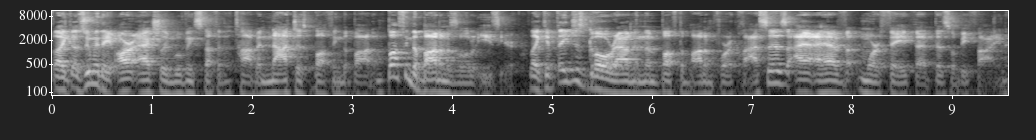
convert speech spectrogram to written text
like assuming they are actually moving stuff at the top and not just buffing the bottom. Buffing the bottom is a little easier. Like if they just go around and then buff the bottom four classes, I, I have more faith that this will be fine.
